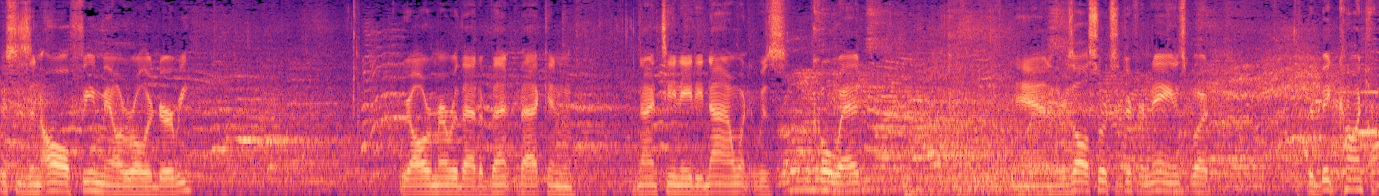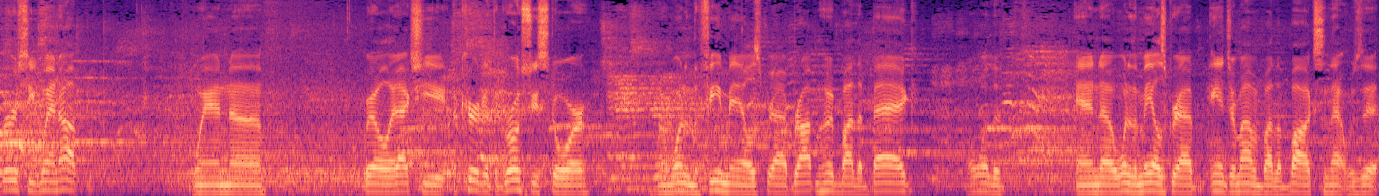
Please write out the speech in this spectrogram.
This is an all female roller derby. We all remember that event back in 1989 when it was co ed. And there was all sorts of different names, but the big controversy went up when, uh, well, it actually occurred at the grocery store when one of the females grabbed Robin Hood by the bag, and one of the, and uh, one of the males grabbed Aunt Jemima by the box, and that was it.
